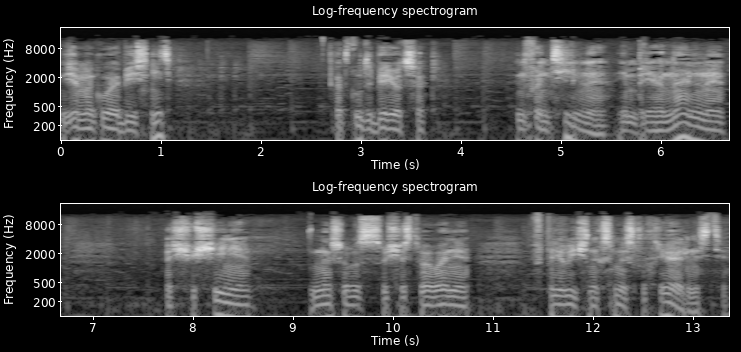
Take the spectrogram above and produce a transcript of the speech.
я могу объяснить, откуда берется инфантильное, эмбриональное ощущение нашего существования в привычных смыслах реальности.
